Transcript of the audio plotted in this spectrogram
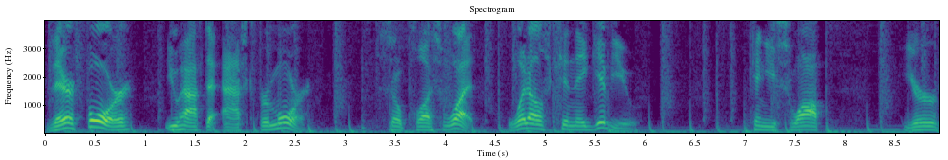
Therefore, you have to ask for more. So plus what? What else can they give you? Can you swap your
